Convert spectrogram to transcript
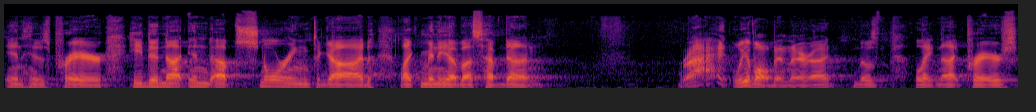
in his prayer. He did not end up snoring to God like many of us have done. Right? We have all been there, right? Those late night prayers.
